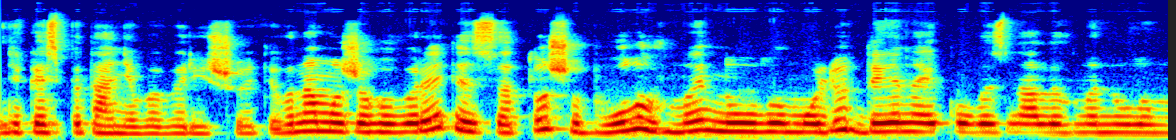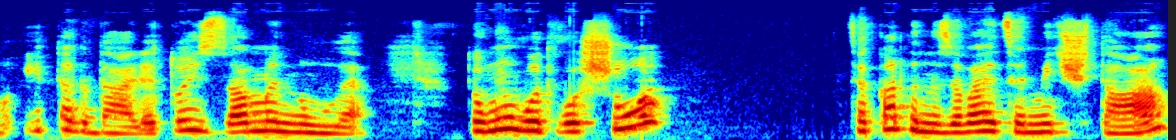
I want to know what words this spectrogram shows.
якесь питання ви вирішуєте. Вона може говорити за те, що було в минулому, людина, яку ви знали в минулому, і так далі. Тобто за минуле. Тому от в Ошо ця карта називається мічта,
